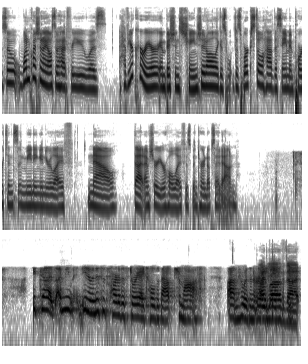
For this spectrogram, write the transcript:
So one question I also had for you was have your career ambitions changed at all? Like, is, does work still have the same importance and meaning in your life now that I'm sure your whole life has been turned upside down? It does. I mean, you know, and this is part of the story I told about Chamath, um, who was an early I love that.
